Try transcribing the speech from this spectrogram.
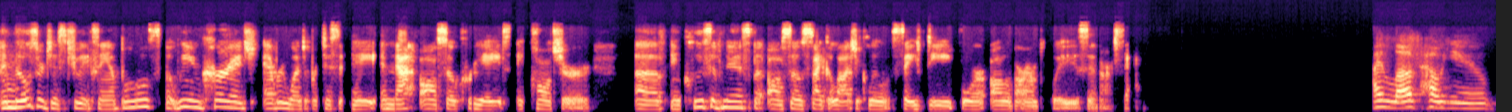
and those are just two examples, but we encourage everyone to participate. And that also creates a culture of inclusiveness, but also psychological safety for all of our employees and our staff. I love how you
